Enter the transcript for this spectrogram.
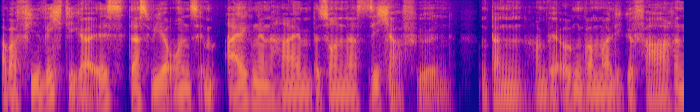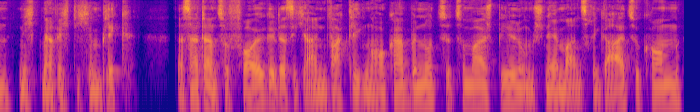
Aber viel wichtiger ist, dass wir uns im eigenen Heim besonders sicher fühlen. Und dann haben wir irgendwann mal die Gefahren nicht mehr richtig im Blick. Das hat dann zur Folge, dass ich einen wackeligen Hocker benutze zum Beispiel, um schnell mal ins Regal zu kommen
